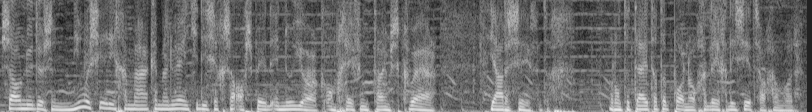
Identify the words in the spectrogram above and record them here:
zou nu dus een nieuwe serie gaan maken, maar nu eentje die zich zou afspelen in New York, omgeving Times Square, jaren 70. Rond de tijd dat de porno gelegaliseerd zou gaan worden.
